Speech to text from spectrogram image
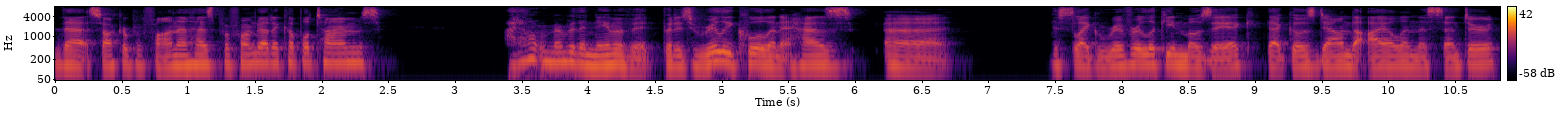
that sacra profana has performed at a couple times. I don't remember the name of it but it's really cool and it has uh this like river looking mosaic that goes down the aisle in the center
